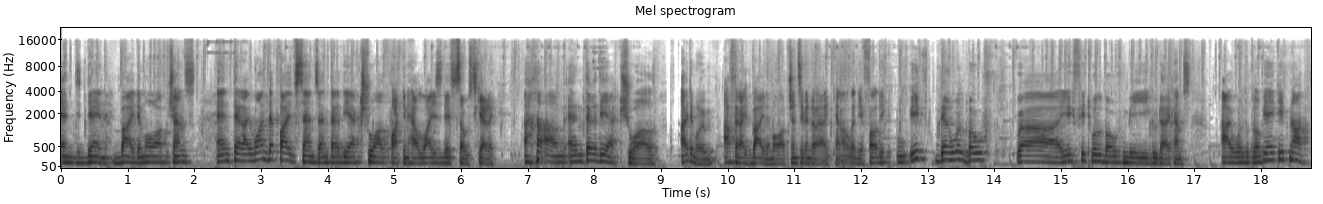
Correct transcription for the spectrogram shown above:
And then buy the more options. Enter, I want the 5 cents. Enter the actual, fucking hell, why is this so scary? um, enter the actual item room after I buy the more options, even though I can already afford it. If there will both, uh, if it will both be good items, I will duplicate. If not,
